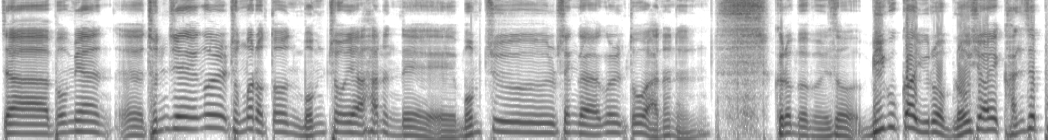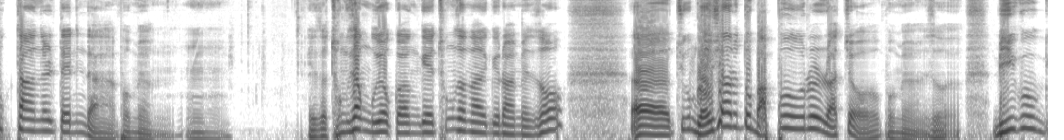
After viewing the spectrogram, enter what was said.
자 보면 어, 전쟁을 정말 어떤 멈춰야 하는데 예, 멈출 생각을 또 안 하는 그런 부분에서 미국과 유럽, 러시아의 간세 폭탄을 때린다 보면. 음. 그래서 정상 무역 관계 총선하기로 하면서 어, 지금 러시아는 또 맞불을 놨죠 보면 그래서 미국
